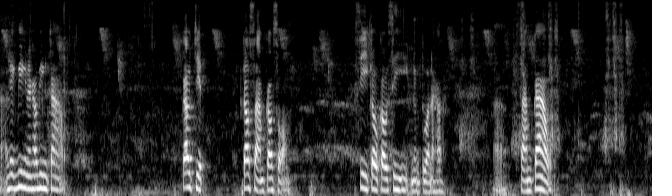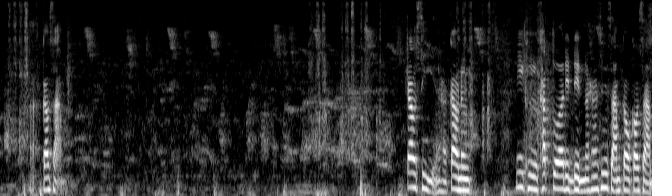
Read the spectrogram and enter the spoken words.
อะเลขวิ่งนะคะวิ่งเก้าเก้าเจ็ดเก้าสามเก้าสองสี่เก้าเก้าสี่อีกหนึ่งตัวนะคะสามเก้าเก้าสาม เก้าสี่นะคะเก้าหนึ่งนี่คือคัดตัวเด่นๆนะคะชื่อสามเก้าเก้าสาม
